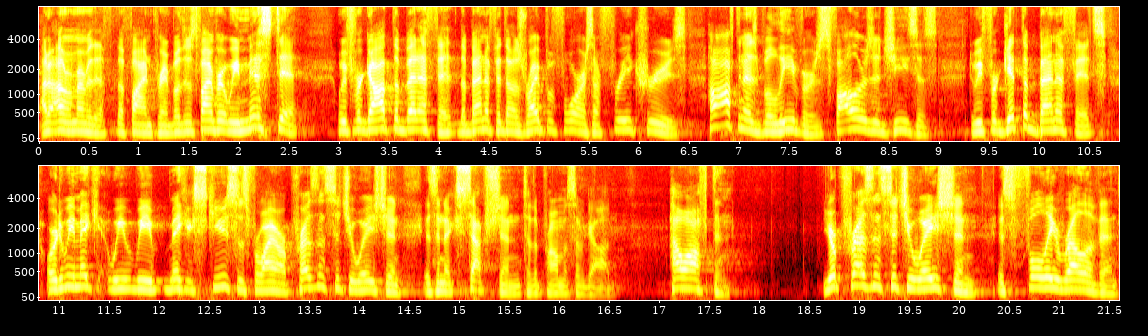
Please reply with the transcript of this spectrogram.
I don't, I don't remember the, the fine print, but this fine print, we missed it. We forgot the benefit, the benefit that was right before us, a free cruise. How often, as believers, followers of Jesus, do we forget the benefits, or do we make, we, we make excuses for why our present situation is an exception to the promise of God? How often? Your present situation is fully relevant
